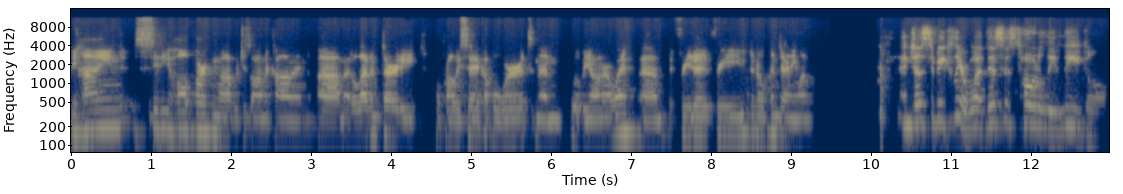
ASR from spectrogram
behind City Hall parking lot, which is on the common, um, at eleven thirty. We'll probably say a couple words and then we'll be on our way. Um, free to, free and open to anyone. And just to be clear, what, this is totally legal.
